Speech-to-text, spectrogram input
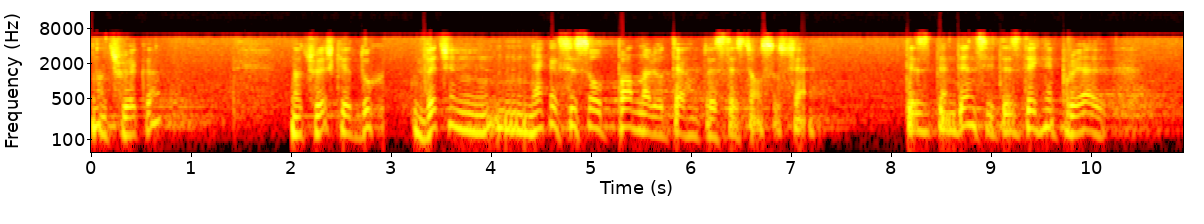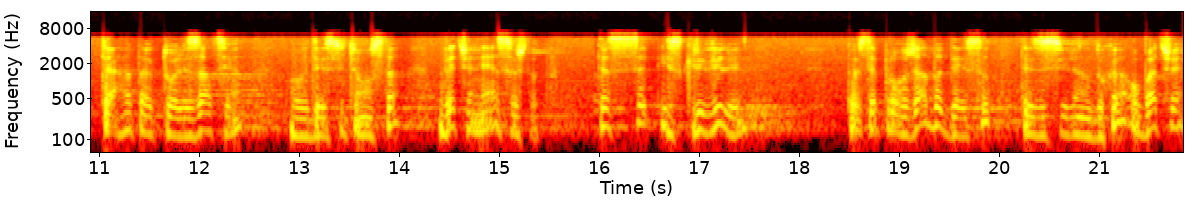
на човека, на човешкия дух, вече някак си са отпаднали от тяхното естествено състояние. Тези тенденции, тези техни прояви, тяхната актуализация в действителността вече не е същата. Те са се изкривили, т.е. те продължават да действат, тези сили на духа, обаче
